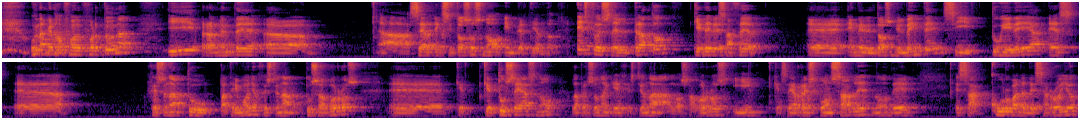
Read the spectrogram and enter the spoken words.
una gran fortuna y realmente eh, ser exitosos no invirtiendo. Esto es el trato que debes hacer eh, en el 2020 si tu idea es eh, gestionar tu patrimonio, gestionar tus ahorros, eh, que, tú seas ¿no? la persona que gestiona los ahorros y que sea responsable ¿no? de esa curva de desarrollo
